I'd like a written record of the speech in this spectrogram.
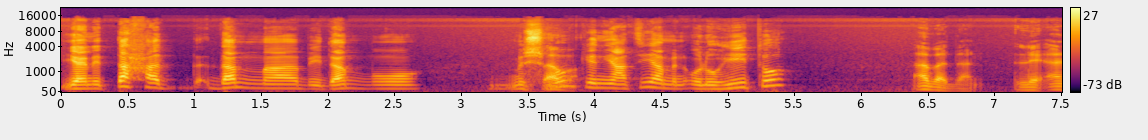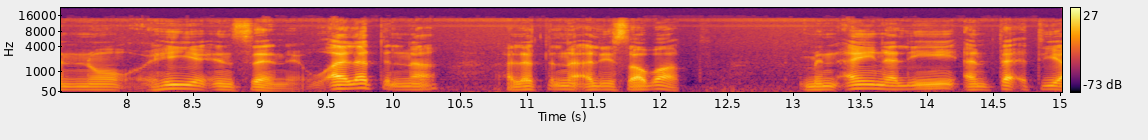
يعني اتحد دمها بدمه مش طبعا. ممكن يعطيها من ألوهيته؟ ابدا لأنه هي إنسانة وقالت لنا قالت لنا اليصابات من أين لي أن تأتي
